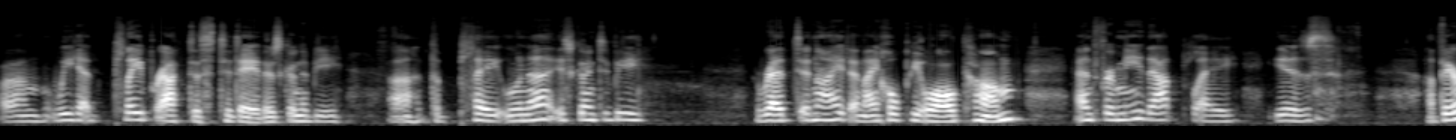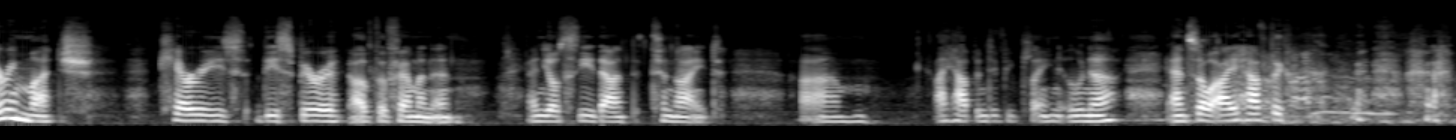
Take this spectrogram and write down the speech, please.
Um, we had play practice today. There's going to be uh, the play Una is going to be read tonight, and I hope you all come. And for me, that play is uh, very much carries the spirit of the feminine, and you'll see that tonight. Um, I happen to be playing Una, and so I have the.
